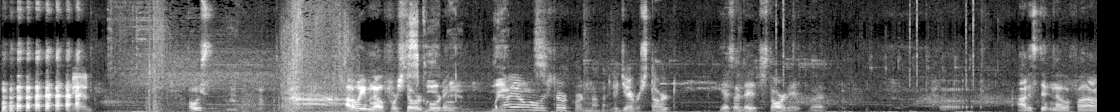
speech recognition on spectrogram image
Mid. Always. I don't even know if we're still recording. Oh yeah, well, we're still recording. I think. Did you ever start? Yes, I did start it, but uh, I just didn't know if I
